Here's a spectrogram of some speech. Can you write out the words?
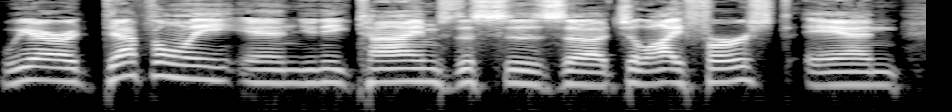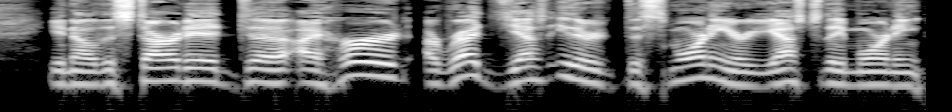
We are definitely in unique times. This is uh, July 1st. And, you know, this started, uh, I heard, I read yes, either this morning or yesterday morning.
